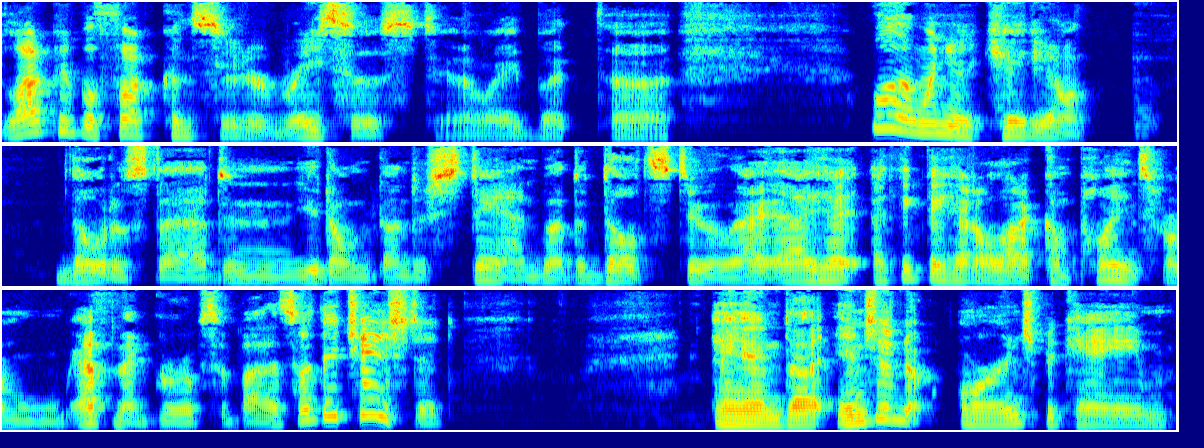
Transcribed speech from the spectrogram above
a lot of people thought considered racist in a way, but uh, well, when you're a kid, you don't notice that and you don't understand, but adults do. I, I, I think they had a lot of complaints from ethnic groups about it, so they changed it. And uh, Injun Orange became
